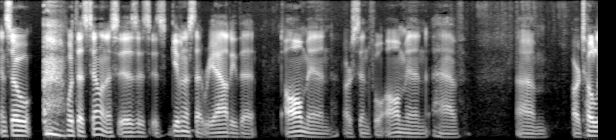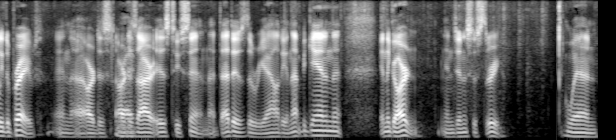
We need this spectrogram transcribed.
And so, what that's telling us is, it's, it's giving us that reality that all men are sinful. All men have um, are totally depraved, and uh, our des- our Right. desire is to sin. That that is the reality, and that began in the in the garden in Genesis three, when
